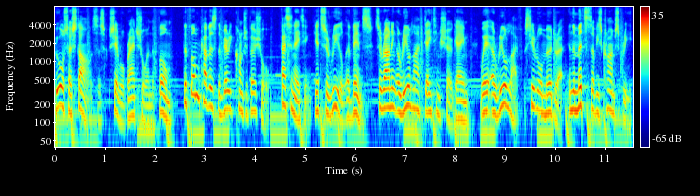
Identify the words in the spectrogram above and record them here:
who also stars as Cheryl Bradshaw in the film. The film covers the very controversial, fascinating, yet surreal events surrounding a real life dating show game where a real life serial murderer, in the midst of his crime spree,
